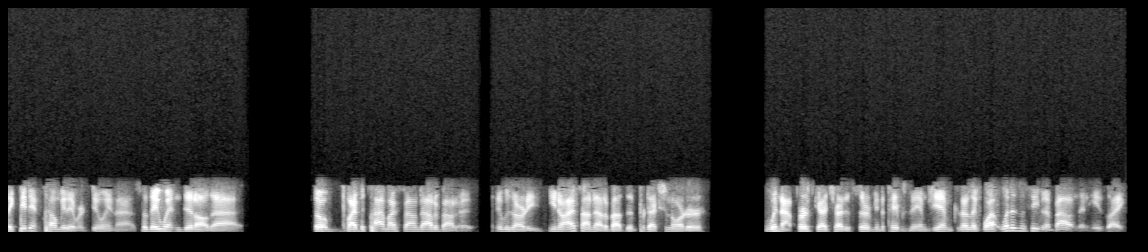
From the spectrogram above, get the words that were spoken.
Like they didn't tell me they were doing that, so they went and did all that. So by the time I found out about it, it was already. You know, I found out about the protection order when that first guy tried to serve me the papers of the MGM because I was like, "What? What is this even about?" And then he's like,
